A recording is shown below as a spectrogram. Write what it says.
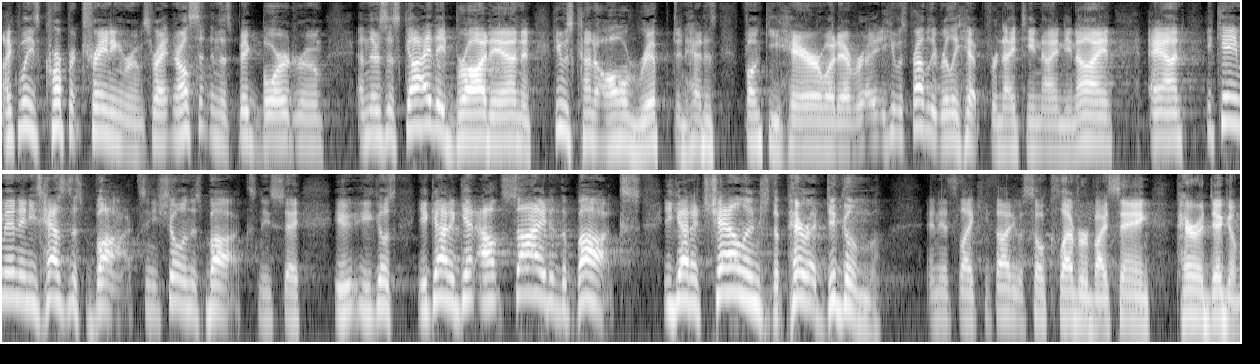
like one of these corporate training rooms, right? And they're all sitting in this big boardroom. And there's this guy they'd brought in, and he was kind of all ripped and had his funky hair whatever. Uh, he was probably really hip for 1999. And he came in and he has this box, and he's showing this box. And he say, he goes, you got to get outside of the box. You got to challenge the paradigm. And it's like he thought he was so clever by saying paradigm.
